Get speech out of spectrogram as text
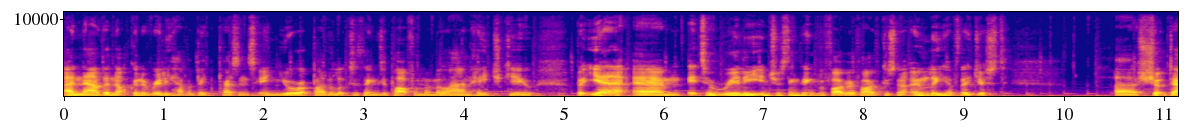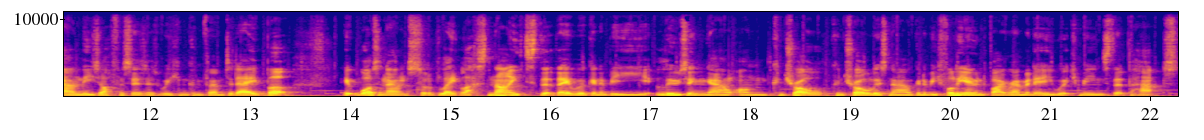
and now they're not going to really have a big presence in Europe by the looks of things, apart from a Milan HQ. But yeah, um, it's a really interesting thing for 505 because not only have they just uh, shut down these offices, as we can confirm today. But it was announced sort of late last night that they were going to be losing out on Control. Control is now going to be fully owned by Remedy, which means that perhaps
